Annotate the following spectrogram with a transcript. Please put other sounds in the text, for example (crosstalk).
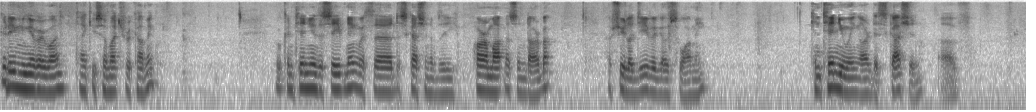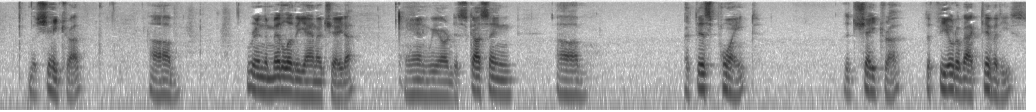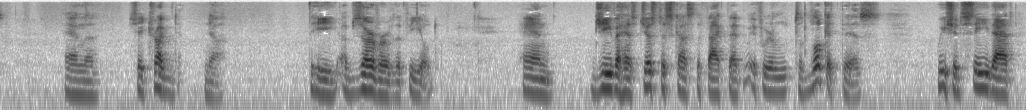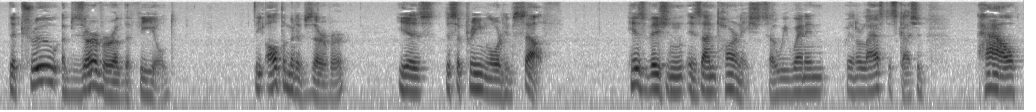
Good evening, everyone. Thank you so much for coming. We'll continue this evening with a discussion of the Paramatma Sandarbha of Srila Jiva Goswami, continuing our discussion of the Kshetra. Um, we're in the middle of the Anuccheda, and we are discussing um, at this point the Kshetra the field of activities, and the Kshetrajna, the observer of the field. And Jiva has just discussed the fact that if we we're to look at this, we should see that the true observer of the field, the ultimate observer, is the Supreme Lord Himself. His vision is untarnished. So we went in in our last discussion how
